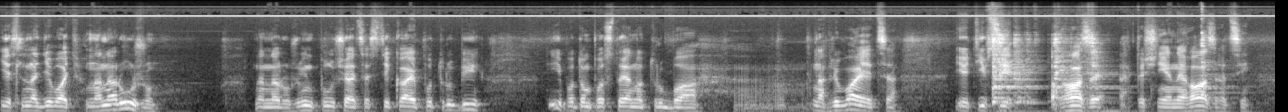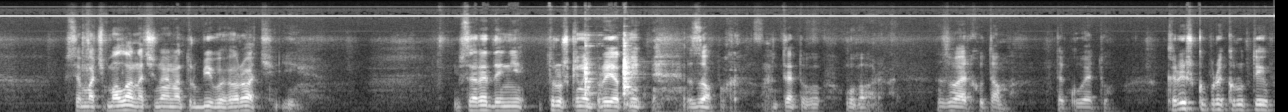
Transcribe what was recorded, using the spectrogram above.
якщо надівати на наружу, на наружу, він виходить, стікає по трубі, і потім постійно труба е, нагрівається. І оті всі гази, точніше не гази, а ці вся мачмала починає на трубі вигорати. І, і всередині трошки неприємний запах від цього угара. Зверху там таку ету кришку прикрутив.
